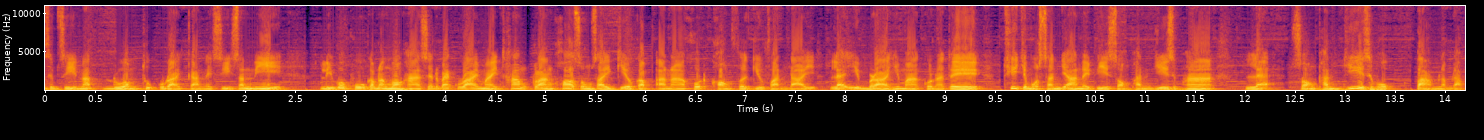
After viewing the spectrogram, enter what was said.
34 นัดรวมทุกรายการในซีซั่นนี้ ลิเวอร์พูลกำลังมองหาเซนเตอร์แบ็กรายใหม่ท่ามกลางข้อสงสัยเกี่ยวกับอนาคตของเฟอร์กิลฟันไดและอิบราฮิมาโกนาเต้ที่จะหมดสัญญาในปี 2025 และ 2026 ตามลำดับ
